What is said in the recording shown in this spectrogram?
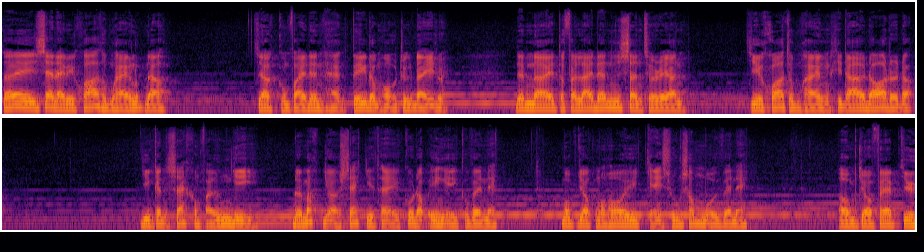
Thế xe này bị khóa thùng hàng lúc nào? Chắc cũng phải đến hàng tiếng đồng hồ trước đây rồi. Đêm nay tôi phải lái đến Centurion. Chìa khóa thùng hàng thì đã ở đó rồi đó. Viên cảnh sát không phản ứng gì. Đôi mắt dò sát như thể cố đọc ý nghĩ của Venet Một giọt mồ hôi chảy xuống sống mũi Venet Ông cho phép chứ?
